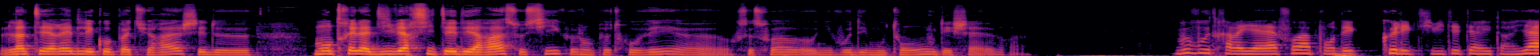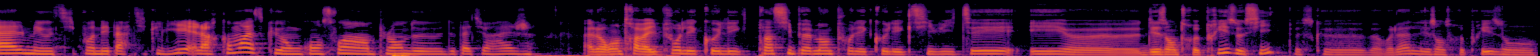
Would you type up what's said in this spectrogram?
l'intérêt de l'éco-pâturage, c'est de montrer la diversité des races aussi que l'on peut trouver, que ce soit au niveau des moutons ou des chèvres. Vous, vous travaillez à la fois pour des collectivités territoriales, mais aussi pour des particuliers. Alors, comment est-ce qu'on conçoit un plan de, pâturage? Alors on travaille principalement pour les collectivités et euh, des entreprises aussi, parce que bah voilà, les entreprises ont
